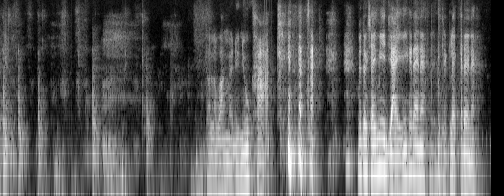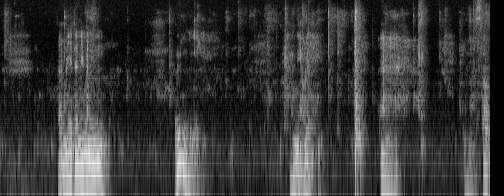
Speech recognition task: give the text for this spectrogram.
ปเนี่ยต้องระวังหน่อยเดี๋ยวนิ้วขาด ไม่ต้องใช้มีดใหญ่อย่างนี้ก็ได้นะมีดเล็กๆก็ได้นะ แต่มีดอันนี้มันอุ้ยข้างเหนียวเลยอ่ามาโซะ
